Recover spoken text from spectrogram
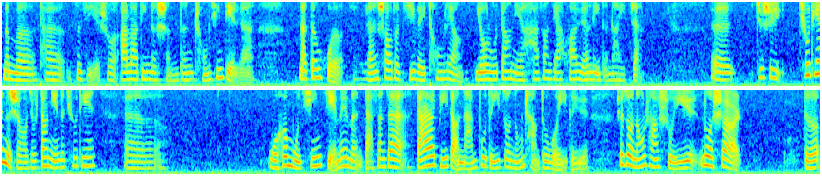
那么他自己也说，阿拉丁的神灯重新点燃。那灯火燃烧的极为通亮，犹如当年哈桑家花园里的那一盏。呃，就是秋天的时候，就是当年的秋天，呃，我和母亲姐妹们打算在达尔比岛南部的一座农场度过一个月。这座农场属于诺舍尔德。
